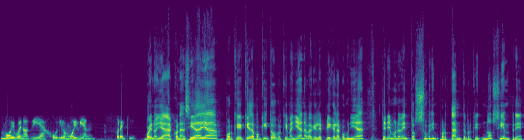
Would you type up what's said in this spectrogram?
Muy buenos días, Julio. Muy bien por aquí. Bueno, ya, con ansiedad ya, porque queda poquito, porque mañana, para que le explique a la comunidad, tenemos un evento súper importante, porque no siempre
